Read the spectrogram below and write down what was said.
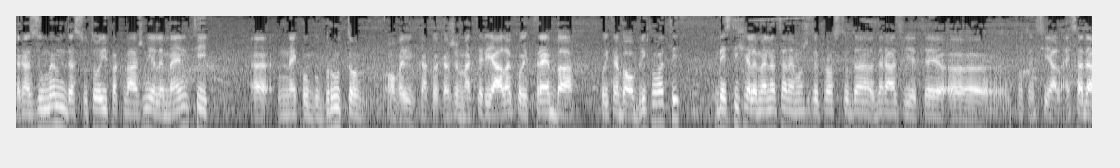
razumem da su to ipak važni elementi e, nekog bruto, ovaj, kako da kažem, materijala koji treba, koji treba oblikovati. Bez tih elemenata ne možete prosto da, da razvijete uh, potencijal. E sada,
